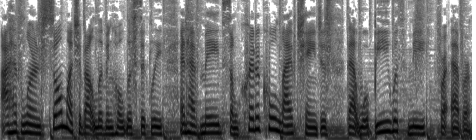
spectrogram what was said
I have learned so much about living holistically and have made some critical life changes that will be with me forever.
